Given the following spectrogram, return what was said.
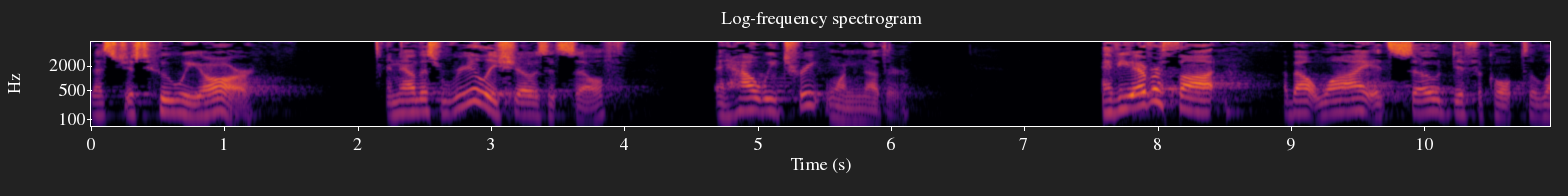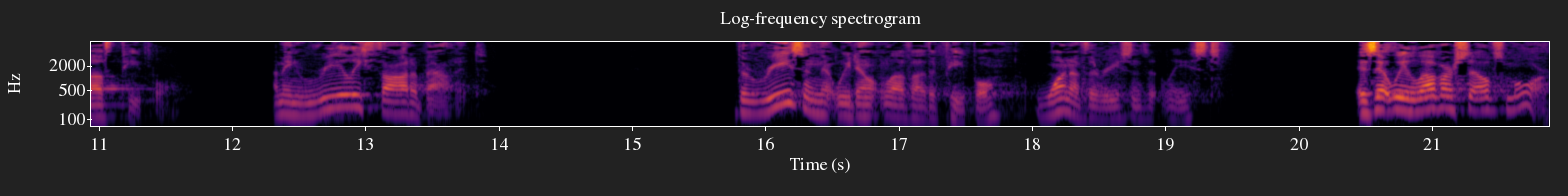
That's just who we are. And now this really shows itself in how we treat one another. Have you ever thought about why it's so difficult to love people? I mean, really thought about it. The reason that we don't love other people, one of the reasons at least, is that we love ourselves more.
